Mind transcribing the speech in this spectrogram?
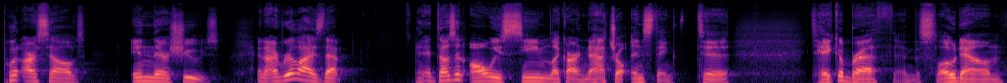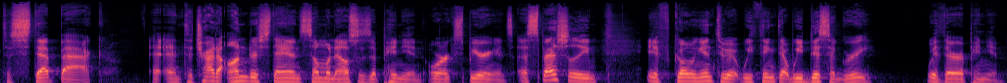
put ourselves in their shoes. And I realize that it doesn't always seem like our natural instinct to take a breath and to slow down, to step back, and to try to understand someone else's opinion or experience, especially if going into it we think that we disagree with their opinion.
